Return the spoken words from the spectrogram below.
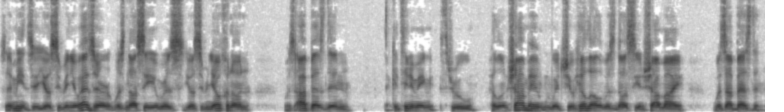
So that means uh, Yosef ben Yoezer was nasi, whereas Yosef ben Yochanan was av beis din. Continuing through Hillel and Shammai, in which Hillel was nasi and Shammai was av beis din.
